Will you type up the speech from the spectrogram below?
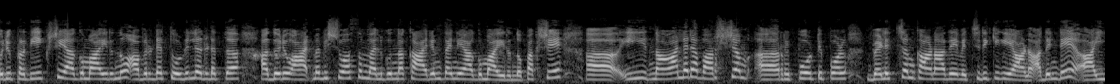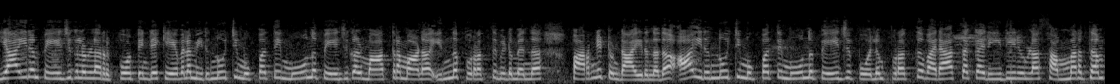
ഒരു പ്രതീക്ഷയാകുമായിരുന്നു. അവരുടെ തൊഴിലെടുത്ത് അതൊരു ആത്മവിശ്വാസം നൽകുന്ന കാര്യം തന്നെയാകുമായിരുന്നു. പക്ഷേ ഈ നാലര വർഷം റിപ്പോർട്ട് ഇപ്പോൾ വെളിച്ചം കാണാതെ വെച്ചിരിക്കുകയാണ്. അതിന്റെ അയ്യായിരം പേജുകളുള്ള റിപ്പോർട്ടിന്റെ കേവലം ഇരുന്നൂറ്റി മുപ്പത്തി മൂന്ന് പേജുകൾ മാത്രമാണ് ഇന്ന് പുറത്തുവിടുമെന്ന് പറഞ്ഞിട്ടുണ്ടായിരുന്നത്. ആ ഇരുന്നൂറ്റി മുപ്പത്തി മൂന്ന് പേജ് പോലും പുറത്തു വരാത്തക്ക രീതിയിലുള്ള സമ്മർദ്ദം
